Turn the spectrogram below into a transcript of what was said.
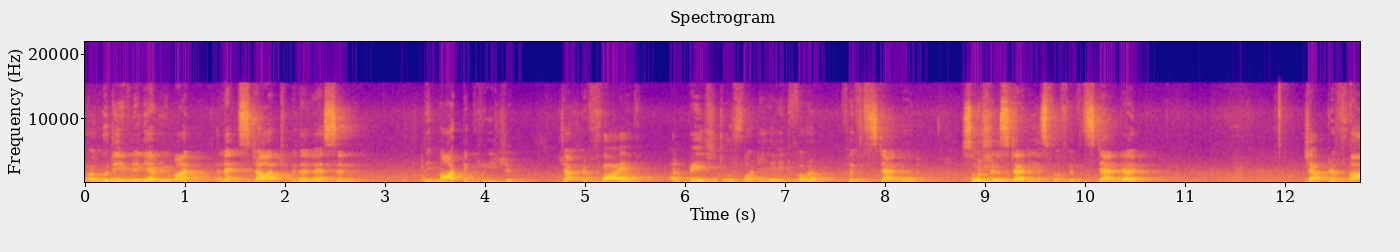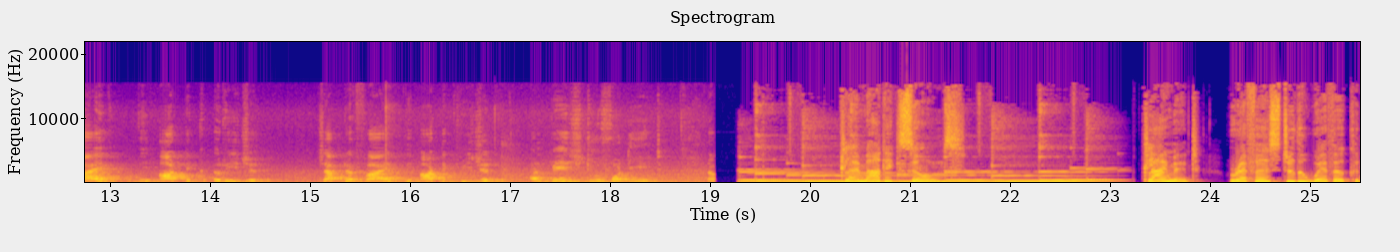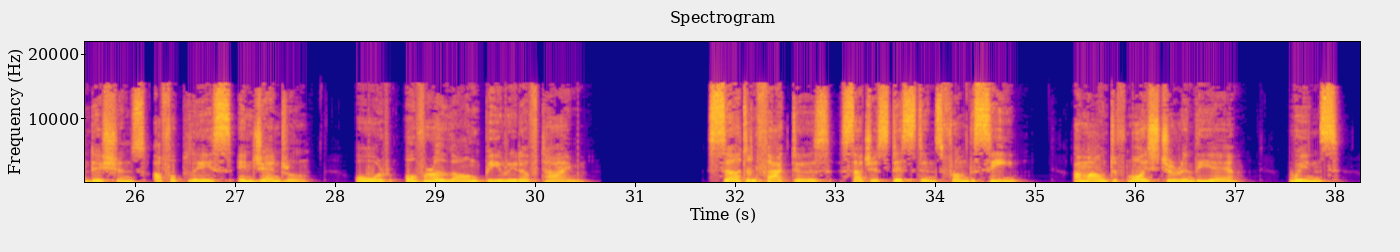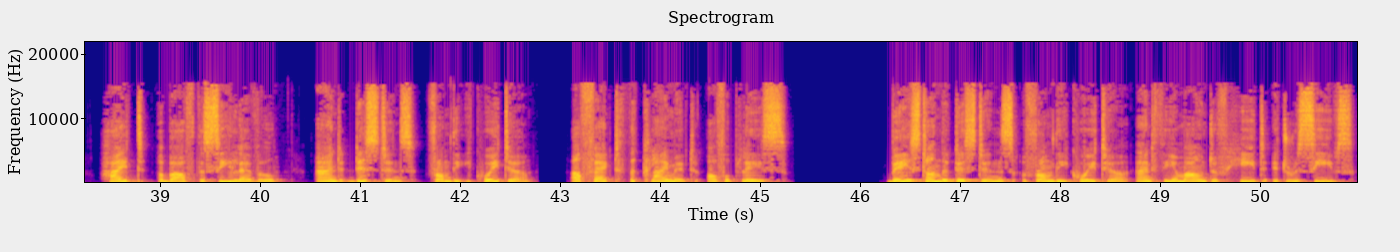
Uh, good evening, everyone. Let's start with a lesson The Arctic region, chapter 5, on page 248 for 5th standard. Social studies for 5th standard, chapter 5, The Arctic region. Chapter 5, The Arctic region, on page 248. Climatic zones. Climate refers to the weather conditions of a place in general or over a long period of time. Certain factors such as distance from the sea, amount of moisture in the air, winds, height above the sea level, and distance from the equator affect the climate of a place. Based on the distance from the equator and the amount of heat it receives,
